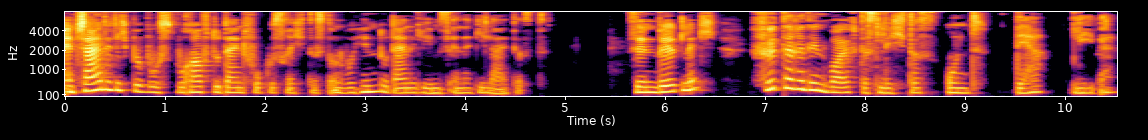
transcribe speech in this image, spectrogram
Entscheide dich bewusst, worauf du deinen Fokus richtest und wohin du deine Lebensenergie leitest. Sinnbildlich, füttere den Wolf des Lichtes und der Liebe.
